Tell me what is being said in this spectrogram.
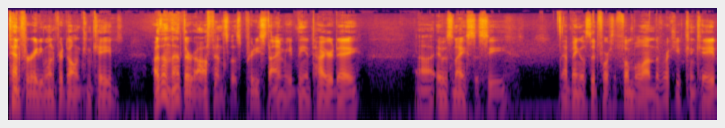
Ten for 81 for Dalton Kincaid. Other than that, their offense was pretty stymied the entire day. Uh, it was nice to see. Uh, Bengals did force a fumble on the rookie Kincaid.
